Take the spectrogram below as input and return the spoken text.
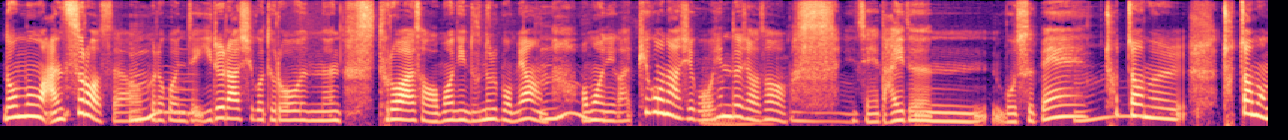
너무 안쓰러웠어요. 음. 그리고 이제 일을 하시고 들어오는 들어와서 어머니 눈을 보면 음. 어머니가 피곤하시고 힘드셔서 음. 이제 나이 든 모습에 음. 초점을 초점 없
